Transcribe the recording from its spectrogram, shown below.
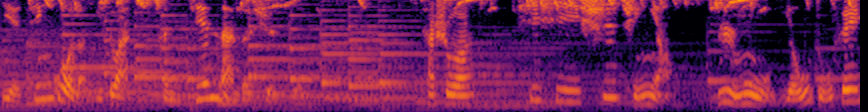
也经过了一段很艰难的选择。他说：“西溪失群鸟，日暮犹独飞。”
